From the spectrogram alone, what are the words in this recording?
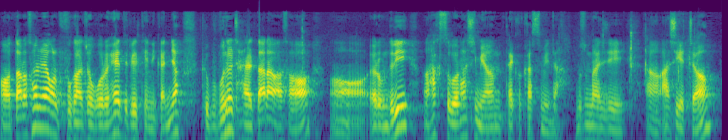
어, 따로 설명을 부가적으로 해드릴 테니까요. 그 부분을 잘 따라와서 어, 여러분들이 학습을 하시면 될 것 같습니다. 무슨 말인지 어, 아시겠죠?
